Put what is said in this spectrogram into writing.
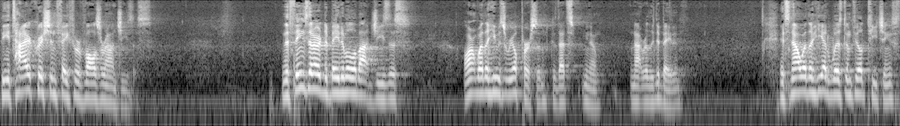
the entire Christian faith revolves around Jesus. And the things that are debatable about Jesus aren't whether he was a real person, because that's, you know, not really debated. It's not whether he had wisdom filled teachings,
